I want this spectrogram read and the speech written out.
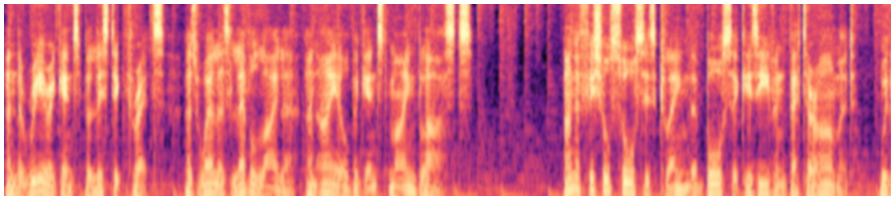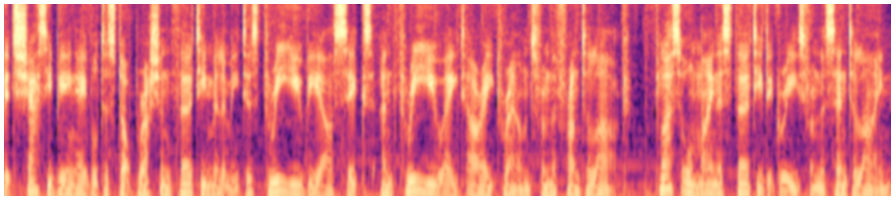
and the rear against ballistic threats, as well as level Lila and ILB against mine blasts. Unofficial sources claim that Borsuk is even better armored, with its chassis being able to stop Russian 30mm 3 UBR6 and 3 UBR8 rounds from the frontal arc, plus or minus 30 degrees from the center line,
